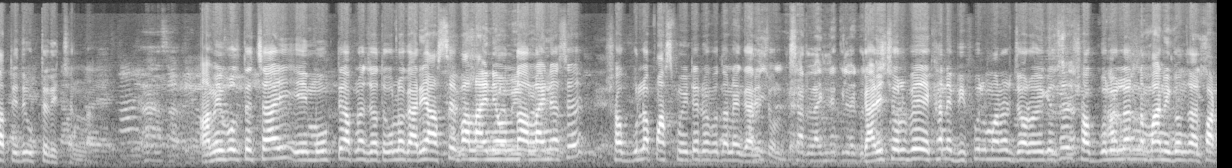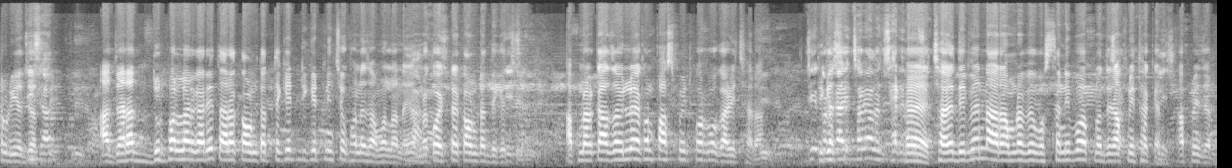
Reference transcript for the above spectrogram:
যাত্রীদের উঠতে দিচ্ছেন না। আমি বলতে চাই এই মুহূর্তে আপনার যতগুলো গাড়ি আছে বা লাইনে অন্ধ লাইন আছে সবগুলো পাঁচ মিনিটের ব্যবধানে গাড়ি চলবে। গাড়ি চলবে এখানে বিপুল মানুষ জড়ো হয়ে গেছে সবগুলো মানিকগঞ্জ আর পাটুরিয়া যাচ্ছে আর যারা দূরপাল্লার গাড়ি তারা কাউন্টার থেকে টিকিট নিচ্ছে ওখানে ঝামেলা নাই। আমরা কয়েকটা কাউন্টার দেখেছি। আপনার কাজ হইল এখন পাঁচ মিনিট করব গাড়ি ছাড়া। ঠিক আছে। হ্যাঁ ছাড়ে দিবেন আর আমরা ব্যবস্থা নিব আপনাদের আপনি থাকেন আপনি যান।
